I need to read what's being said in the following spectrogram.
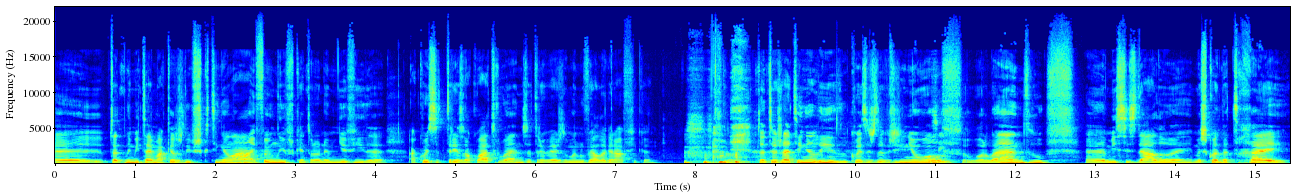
Uh, portanto, limitei-me àqueles livros que tinha lá e foi um livro que entrou na minha vida há coisa de 3 ou 4 anos através de uma novela gráfica. Portanto, eu já tinha lido coisas da Virginia Woolf, Sim. o Orlando, a Mrs. Dalloway, mas quando aterrei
